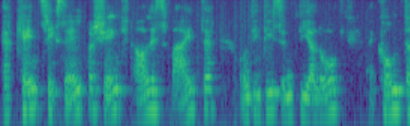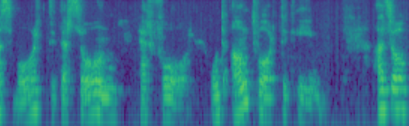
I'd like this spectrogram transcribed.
erkennt sich selber, schenkt alles weiter und in diesem Dialog kommt das Wort der Sohn hervor und antwortet ihm. Also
